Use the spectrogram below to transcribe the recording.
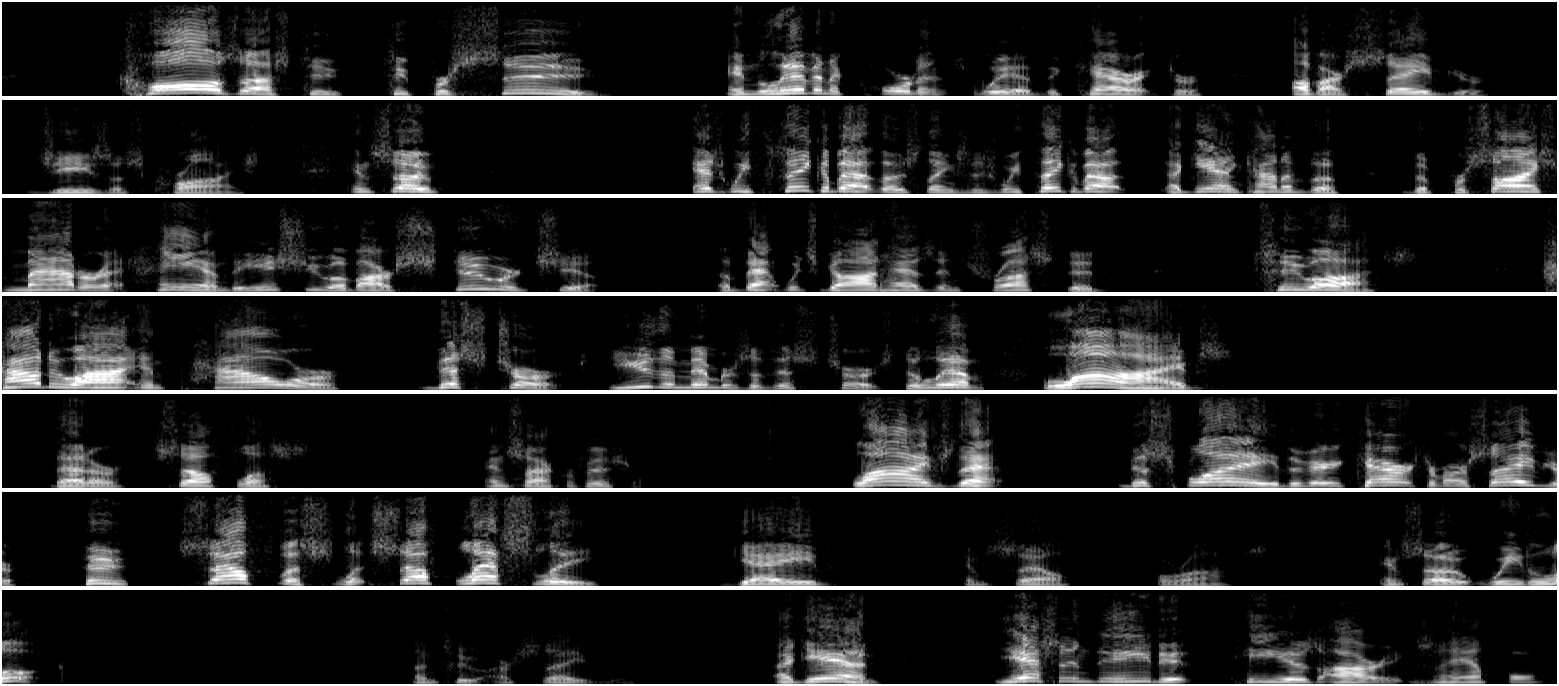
cause us to, to pursue and live in accordance with the character of our Savior, Jesus Christ. And so, as we think about those things, as we think about, again, kind of the, the precise matter at hand, the issue of our stewardship of that which God has entrusted to us, how do I empower this church, you, the members of this church, to live lives that are selfless and sacrificial? Lives that display the very character of our Savior, who selflessly, selflessly gave himself for us. And so we look unto our Savior. Again, yes, indeed, it, He is our example,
